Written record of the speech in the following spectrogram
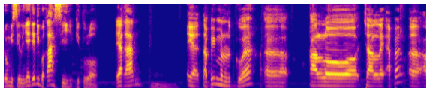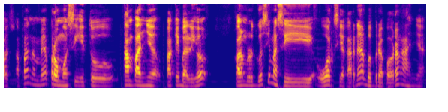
domisilinya aja di Bekasi gitu loh. Ya kan? Hmm. Iya, tapi menurut gua eh, kalau caleg apa eh, apa- namanya promosi itu kampanye pakai baliho, kalau menurut gua sih masih works ya karena beberapa orang hanya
